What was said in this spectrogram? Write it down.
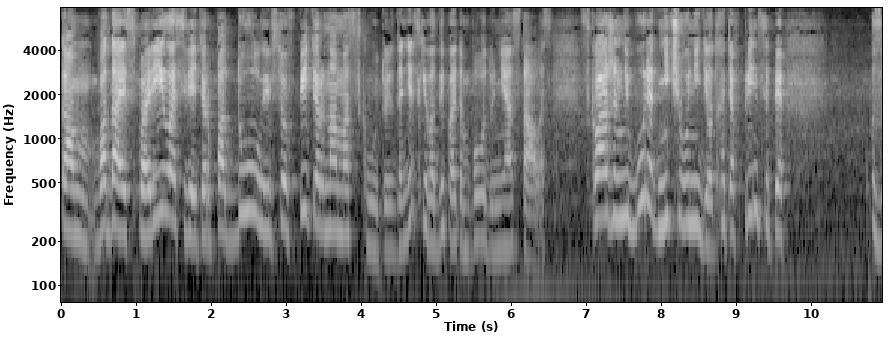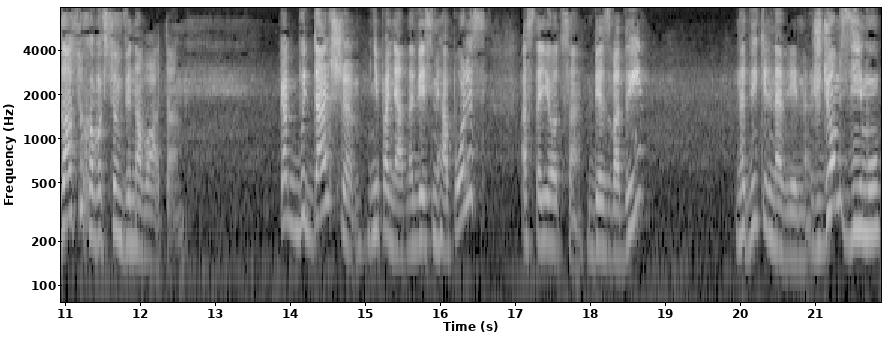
там вода испарилась, ветер подул, и все в Питер на Москву. То есть в Донецке воды по этому поводу не осталось. Скважин не бурят, ничего не делают. Хотя, в принципе, засуха во всем виновата. Как быть дальше, непонятно. Весь мегаполис остается без воды на длительное время. Ждем зиму.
